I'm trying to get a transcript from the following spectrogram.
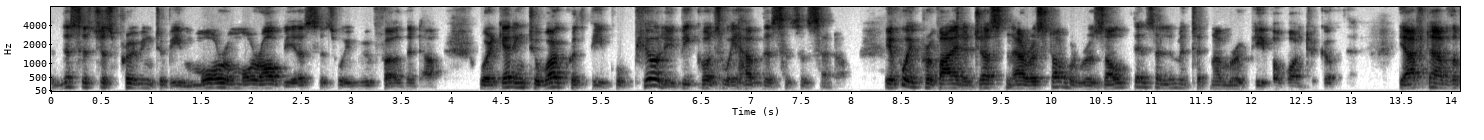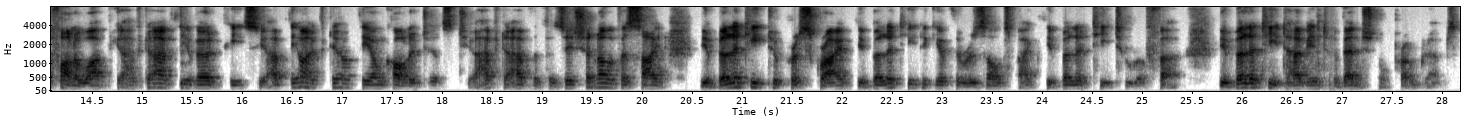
And this is just proving to be more and more obvious as we move further down. We're getting to work with people purely because we have this as a setup. If we provide a just an Aristotle result, there's a limited number of people want to go there. You have to have the follow-up, you have to have the AVERT piece, you have the to have the oncologist, you have to have the physician oversight, the ability to prescribe, the ability to give the results back, the ability to refer, the ability to have interventional programs.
